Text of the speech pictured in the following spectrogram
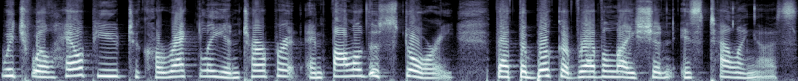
which will help you to correctly interpret and follow the story that the book of Revelation is telling us.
